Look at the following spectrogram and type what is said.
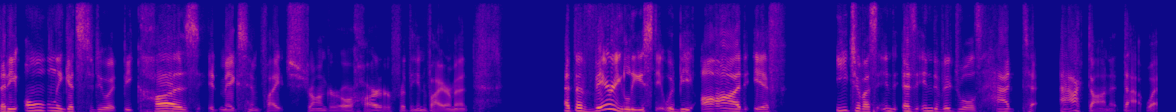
That he only gets to do it because it makes him fight stronger or harder for the environment. At the very least, it would be odd if each of us in, as individuals had to act on it that way,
